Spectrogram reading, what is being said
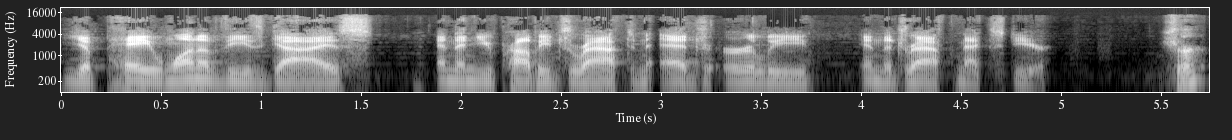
you pay one of these guys, and then you probably draft an edge early in the draft next year. Sure.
